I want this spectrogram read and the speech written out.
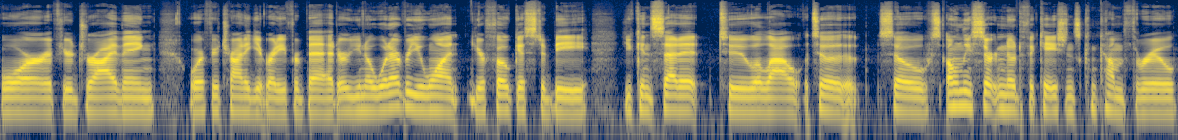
or if you're driving or if you're trying to get ready for bed or you know whatever you want your focus to be you can set it to allow to so only certain notifications can come through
